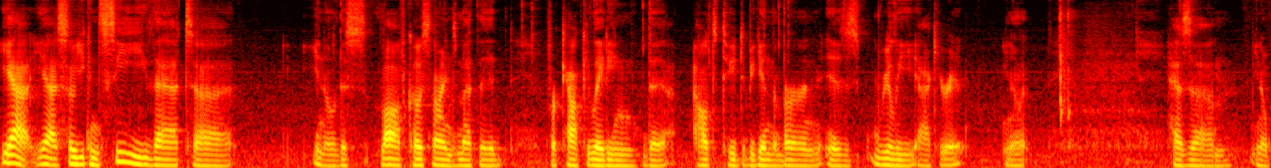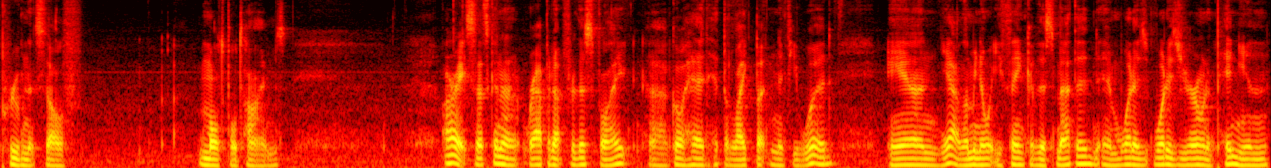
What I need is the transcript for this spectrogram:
yeah yeah so you can see that uh, you know this law of cosines method for calculating the altitude to begin the burn is really accurate you know it has um, you know proven itself multiple times all right, so that's going to wrap it up for this flight. Uh, go ahead, hit the like button if you would. And yeah, let me know what you think of this method and what is what is your own opinion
